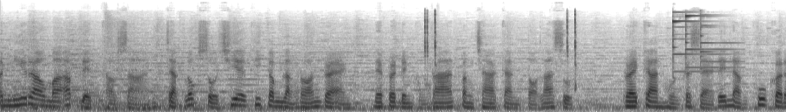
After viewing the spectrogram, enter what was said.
วันนี้เรามาอัปเดตข่าวสารจากโลกโซเชียลที่กำลังร้อนแรง ในประเด็นของร้านปังชากันต่อล่าสุด รายการโหนกระแสได้นำคู่กร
